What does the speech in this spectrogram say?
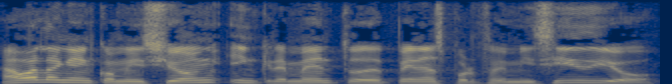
Avalan en comisión incremento de penas por femicidio.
